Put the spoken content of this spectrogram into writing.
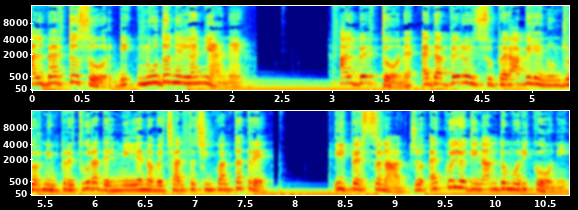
Alberto Sordi, nudo nell'Aniene. Albertone è davvero insuperabile in un giorno in pretura del 1953. Il personaggio è quello di Nando Moriconi.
